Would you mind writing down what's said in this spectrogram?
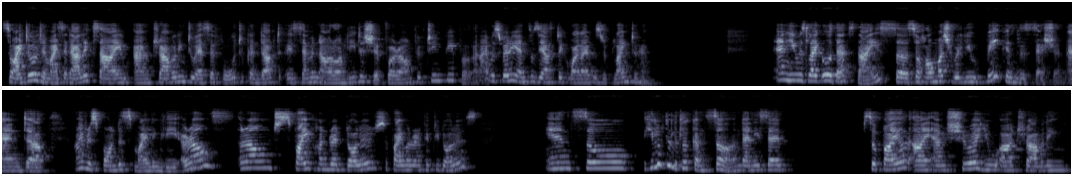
So I told him, I said, Alex, I am traveling to SFO to conduct a seminar on leadership for around 15 people. And I was very enthusiastic while I was replying to him. And he was like, Oh, that's nice. Uh, so, how much will you make in this session? And uh, I responded smilingly, around around $500, $550. And so he looked a little concerned and he said, So, Payal, I am sure you are traveling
